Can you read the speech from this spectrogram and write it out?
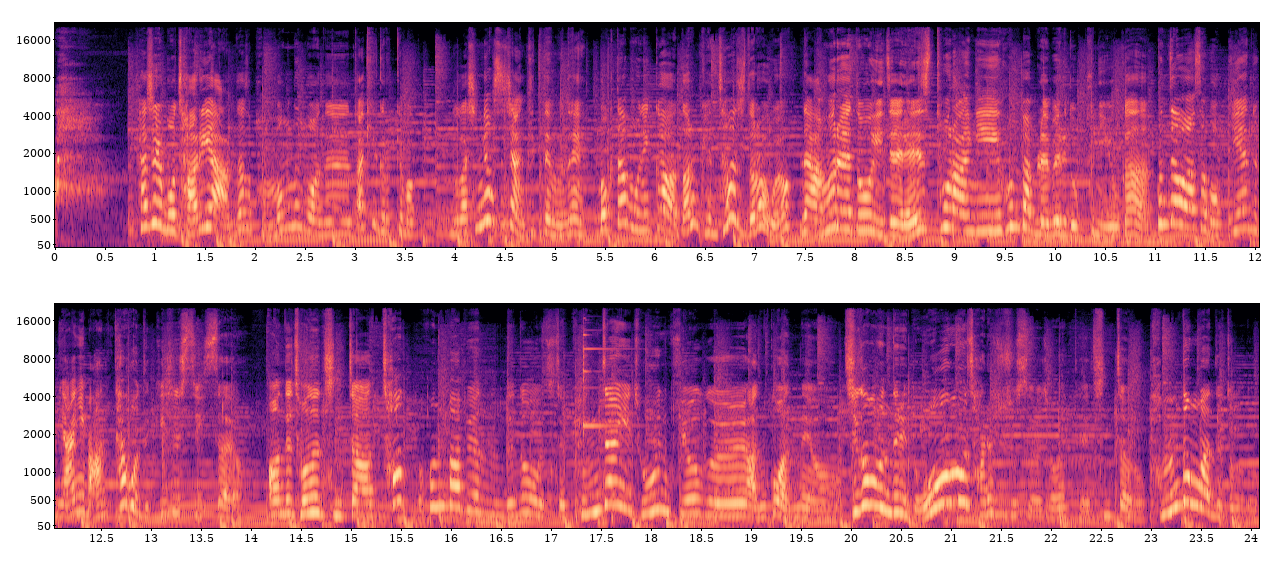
아, 사실 뭐 자리에 앉아서 밥 먹는 거는 딱히 그렇게 막 누가 신경 쓰지 않기 때문에 먹다 보니까 나름 괜찮아지더라고요. 근데 아무래도 이제 레스토랑이 혼밥 레벨이 높은 이유가 혼자 와서 먹기엔 좀 양이 많다고 느끼실 수 있어요. 아 근데 저는 진짜 첫 혼밥이었는데도 진짜 굉장히 좋은 기억을 안고 왔네요. 직원분들이 너무 잘해주셨어요 저한테 진짜로 감동받을 정도로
